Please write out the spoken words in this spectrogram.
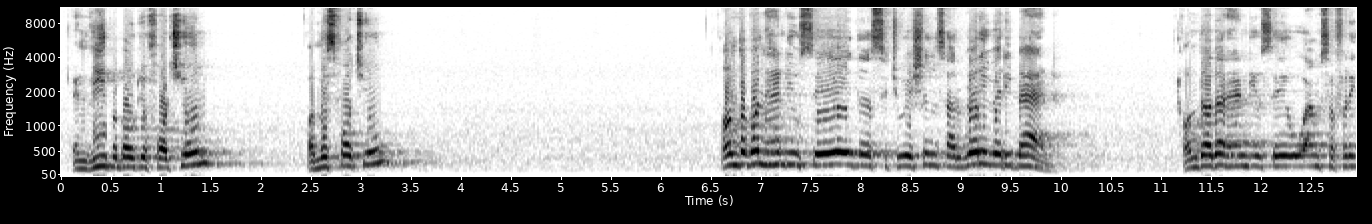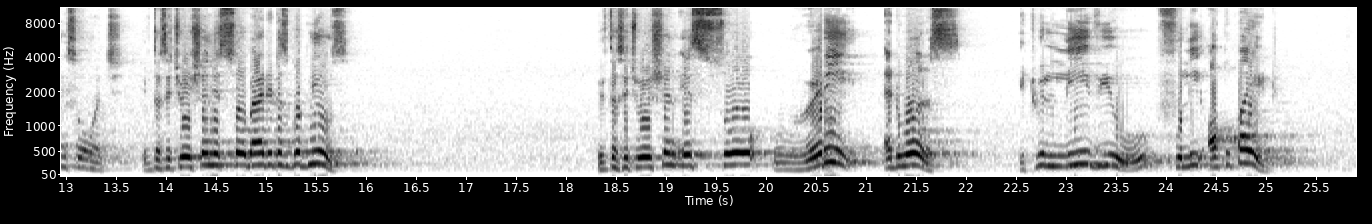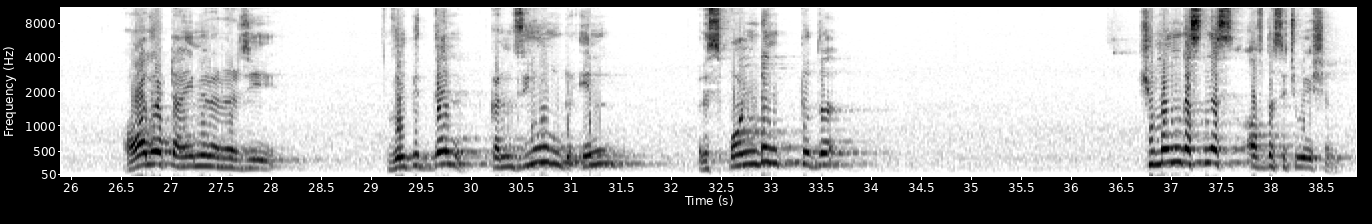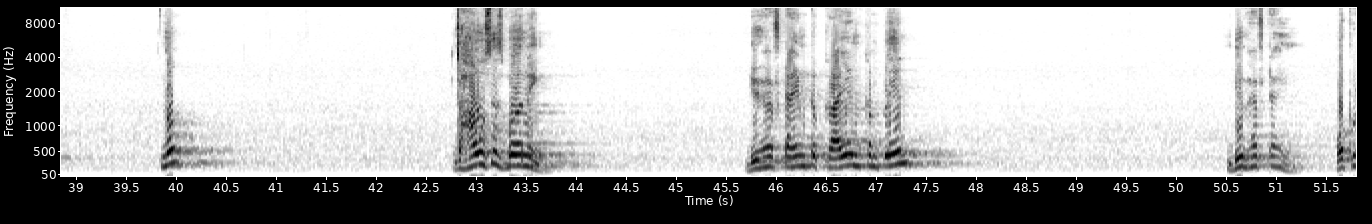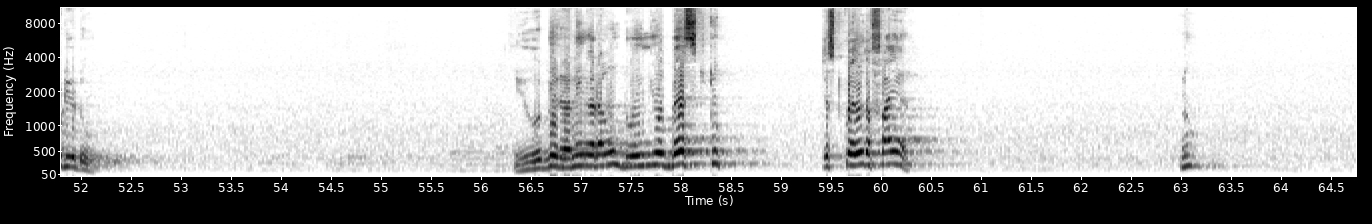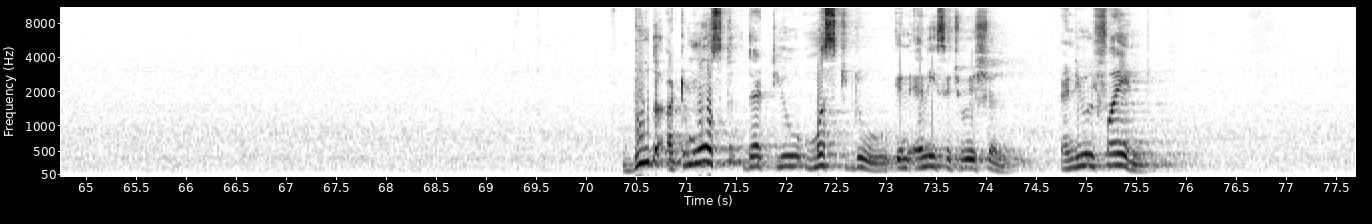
and weep about your fortune or misfortune? On the one hand, you say the situations are very, very bad. On the other hand, you say, Oh, I'm suffering so much. If the situation is so bad, it is good news. If the situation is so very adverse, it will leave you fully occupied. All your time, your energy will be then consumed in responding to the humongousness of the situation. No? The house is burning. Do you have time to cry and complain? Do you have time? What would you do? You would be running around doing your best to just quell the fire. No? Do the utmost that you must do in any situation, and you will find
